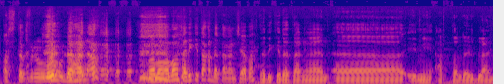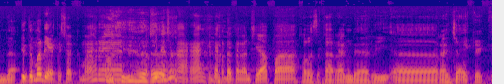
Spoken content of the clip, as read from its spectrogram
Astagfirullah, udahan ah. Ngomong-ngomong tadi kita kedatangan siapa? Tadi kedatangan eh, ini aktor dari Belanda. Itu mah di episode kemarin. Maksudnya sekarang kita kedatangan siapa? Kalau sekarang dari eh, Ranca Ekek.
